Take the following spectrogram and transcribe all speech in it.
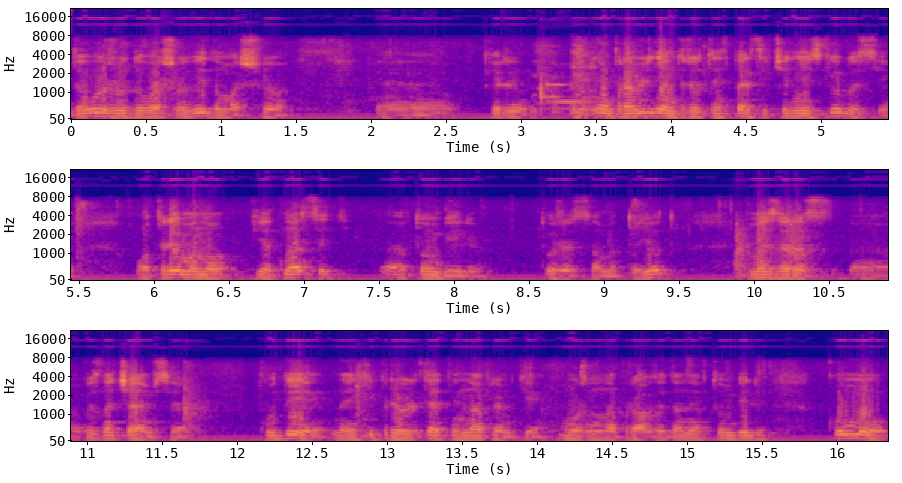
Довожу до вашого відома, що е, управлінням Державтоінспекції в Чернігівській області отримано 15 автомобілів, теж саме Toyota. Ми зараз е, визначаємося, куди, на які пріоритетні напрямки можна направити дані автомобілі, кому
